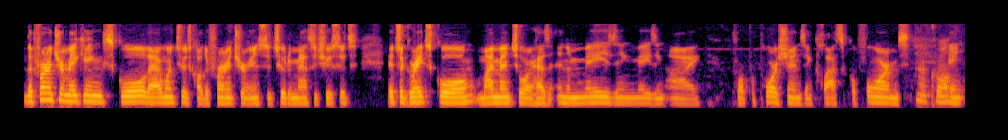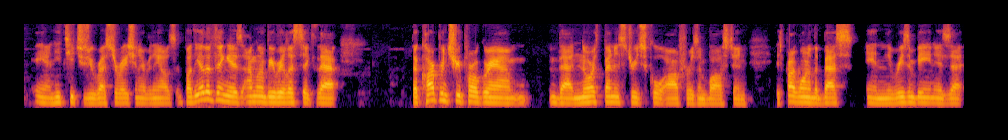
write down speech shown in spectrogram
the furniture making school that i went to is called the furniture institute of massachusetts it's a great school my mentor has an amazing amazing eye for proportions and classical forms. Oh, cool. And, and he teaches you restoration and everything else. But the other thing is, I'm going to be realistic that the carpentry program that North Bennett Street School offers in Boston is probably one of the best. And the reason being is that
